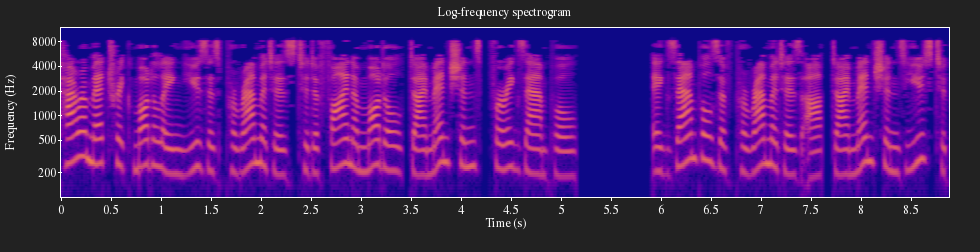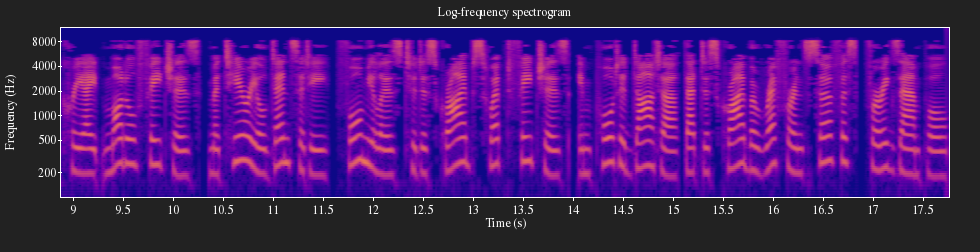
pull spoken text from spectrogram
Parametric modeling uses parameters to define a model dimensions, for example. Examples of parameters are, dimensions used to create model features, material density, formulas to describe swept features, imported data that describe a reference surface, for example.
